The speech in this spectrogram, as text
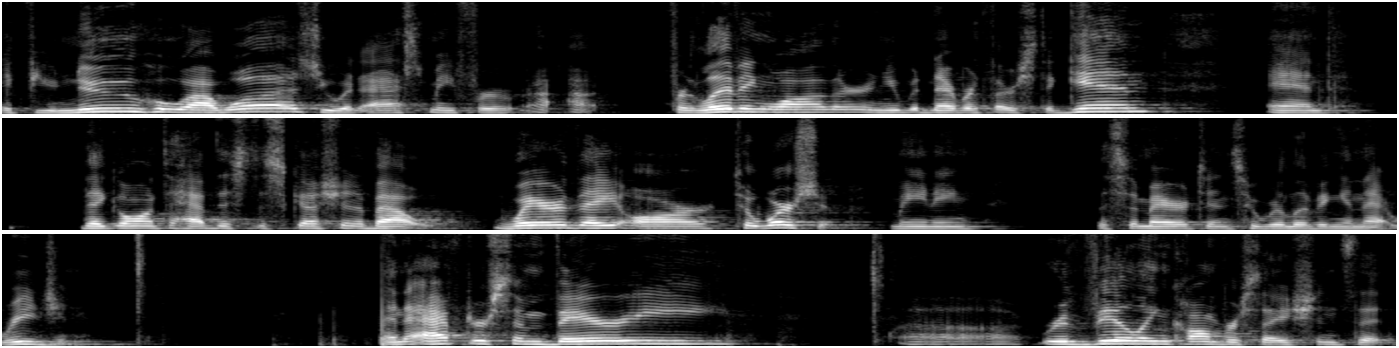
If you knew who I was, you would ask me for, uh, uh, for living water, and you would never thirst again. And they go on to have this discussion about where they are to worship, meaning the Samaritans who were living in that region. And after some very uh, revealing conversations that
